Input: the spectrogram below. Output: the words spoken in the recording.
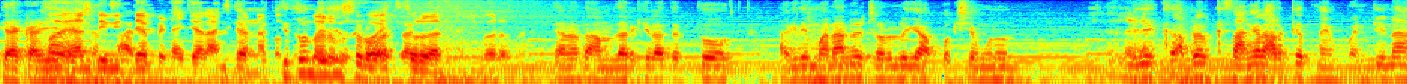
त्या काळी होय election अगदी झाली. विद्यापीठाच्या राजकारणापासून. तिथून त्याची बरोबर. सुरुवात होय, झाली. सुरुवात झाली. बरोबर. त्यानंतर आमदार केला तर तो अगदी मनानं ठरवलं की अपक्ष म्हणून. म्हणजे आपल्याला सांगायला हरकत नाही. बंटीना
